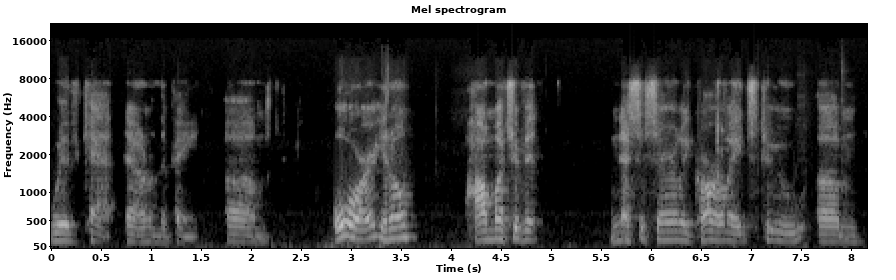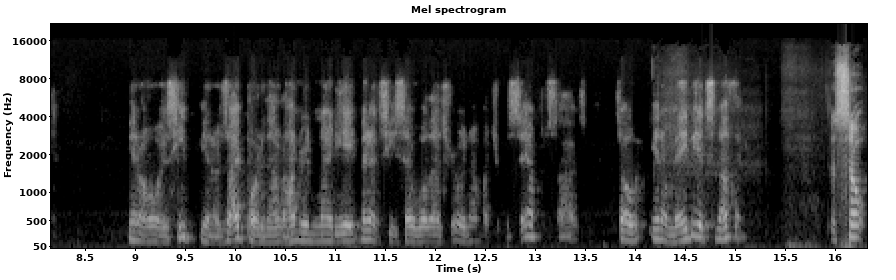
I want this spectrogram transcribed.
with Cat down on the paint, um, or you know, how much of it necessarily correlates to, um, you know, as he, you know, as I pointed out, 198 minutes. He said, well, that's really not much of a sample size. So you know, maybe it's nothing. So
